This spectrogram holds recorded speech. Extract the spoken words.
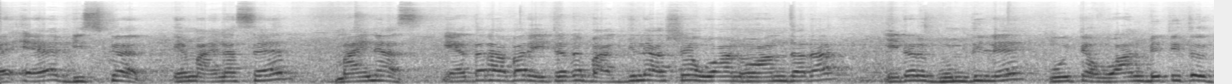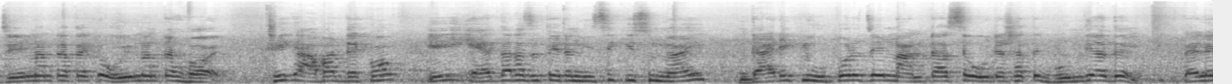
এ বি স্কোয়ার এ মাইনাসের মাইনাস এর দ্বারা আবার এইটাতে বাদ দিলে আসে ওয়ান ওয়ান দ্বারা এটার গুণ দিলে ওইটা ওয়ান ব্যতীত যে মানটা থাকে ওই মানটা হয়। ঠিক আবার দেখো, এই এ দ্বারা যেহেতু এটা নিচে কিছু নাই ডাইরেক্টলি উপরে যে মানটা আছে ওইটার সাথে গুণ দিয়ে দেন। তাহলে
